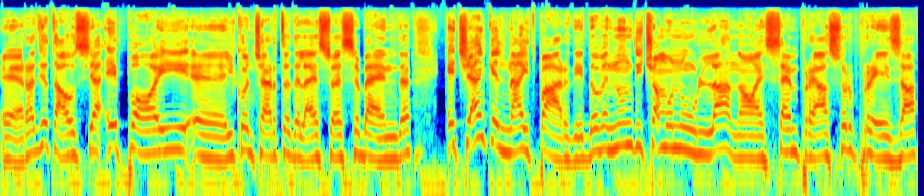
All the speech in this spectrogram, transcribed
eh, Radio Tausia e poi eh, il concerto della SOS Band e c'è anche il night party dove non diciamo nulla, no, è sempre a sorpresa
